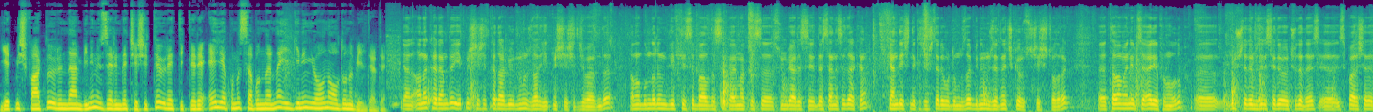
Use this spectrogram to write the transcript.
70 farklı üründen binin üzerinde çeşitte ürettikleri el yapımı sabunlarına ilginin yoğun olduğunu bildirdi. Yani ana kalemde 70 çeşit kadar bir ürünümüz var, 70 çeşit civarında. Ama bunların liflisi, baldısı, kaymaklısı, süngerlisi, desenlisi derken kendi içindeki çeşitleri vurduğumuzda binin üzerine çıkıyoruz çeşit olarak. Ee, tamamen hepsi el yapımı olup e, müşterilerimizin istediği ölçüde de e, siparişleri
